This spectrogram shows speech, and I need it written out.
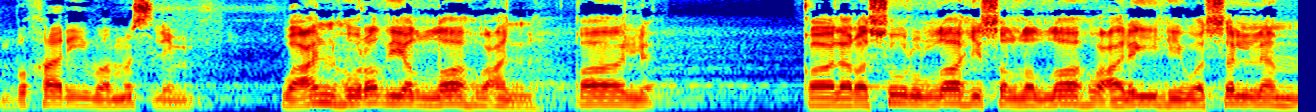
بخاری و مسلم۔ وعنه رضي الله عنه قال قال رسول الله صلى الله عليه وسلم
